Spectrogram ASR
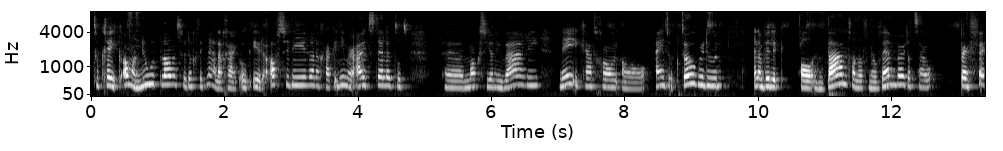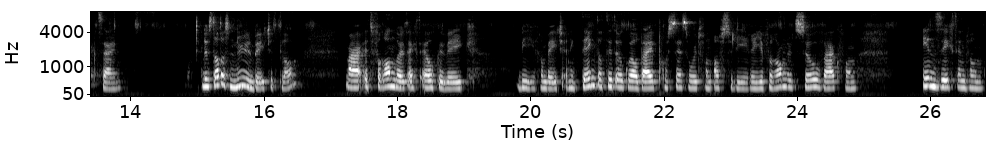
toen kreeg ik allemaal nieuwe plannen. Toen dacht ik, nou, dan ga ik ook eerder afstuderen. Dan ga ik het niet meer uitstellen tot uh, max januari. Nee, ik ga het gewoon al eind oktober doen. En dan wil ik al een baan vanaf november. Dat zou perfect zijn. Dus dat is nu een beetje het plan. Maar het verandert echt elke week weer een beetje. En ik denk dat dit ook wel bij het proces hoort van afstuderen. Je verandert zo vaak van inzicht en van,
